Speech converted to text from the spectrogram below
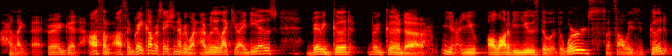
are like that. Very good. Awesome. Awesome. Great conversation, everyone. I really liked your ideas. Very good. Very good. Uh, you know, you a lot of you use the the words, so that's always good.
